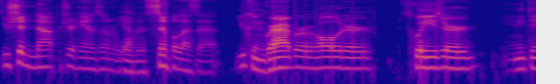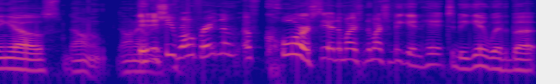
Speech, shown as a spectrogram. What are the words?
you should not put your hands on a Yeah. woman. Simple as that. you can grab her, hold her, squeeze her. Anything else? Don't don't Is, ever. is she wrong for hitting him? Of course. Yeah, nobody, nobody should be getting hit to begin with. But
